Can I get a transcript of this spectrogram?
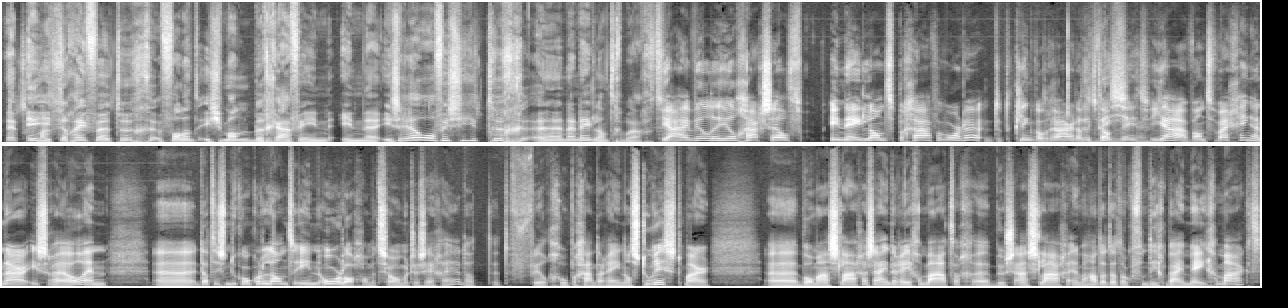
En, maar... Nog even terugvallend, is je man begraven in, in uh, Israël of is hij terug naar Nederland gebracht? Ja, hij wilde heel graag zelf in Nederland begraven worden. Dat klinkt wat raar dat, dat ik dat weet. Ja, want wij gingen naar Israël en uh, dat is natuurlijk ook een land in oorlog, om het zo maar te zeggen. Hè? Dat, dat, veel groepen gaan daarheen als toerist, maar uh, bomaanslagen zijn er regelmatig, uh, busaanslagen. En we hadden dat ook van dichtbij meegemaakt.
